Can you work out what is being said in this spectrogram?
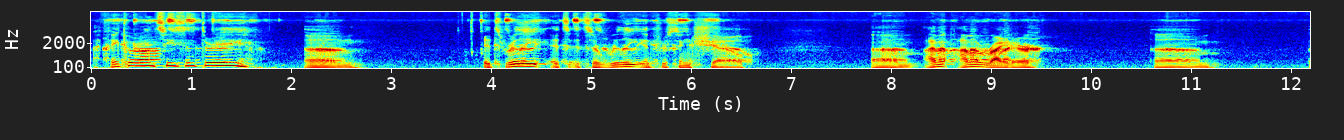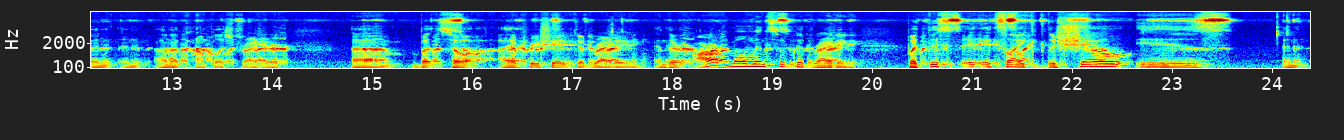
I think we're on season three. Um, it's really it's it's a really interesting show. Um, I'm a, I'm a writer, um, an, an unaccomplished writer. Um, but so I appreciate good writing, and there are moments of good writing. But this, it's like the show is an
